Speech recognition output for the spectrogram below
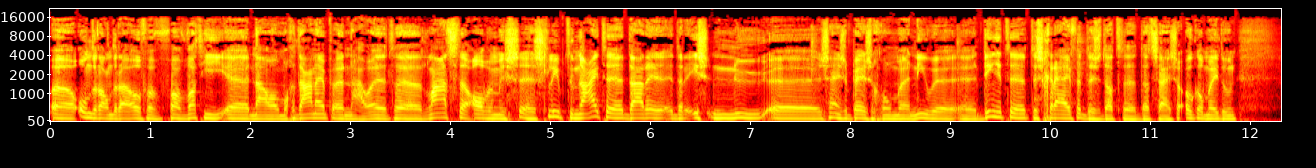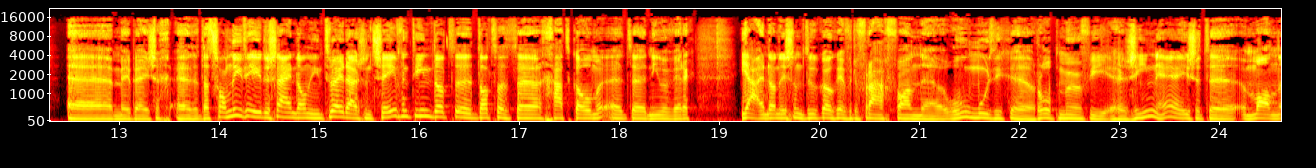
uh, onder andere over van wat hij uh, nou allemaal gedaan heeft. nou, het laatste album is Sleep Tonight. daar er is nu zijn ze bezig om nieuwe dingen te, te schrijven. Dus dat, dat zijn ze ook al mee doen. mee bezig. dat zal niet eerder zijn dan in 2017 dat, dat het gaat komen, het nieuwe werk. Ja, en dan is natuurlijk ook even de vraag van hoe moet ik Rob Murphy zien? Hè? Is het een man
